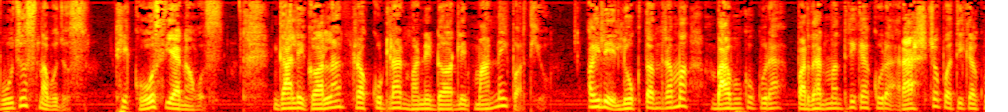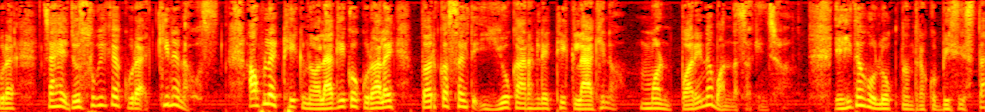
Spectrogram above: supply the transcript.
बुझोस् नबुझोस् ठिक होस् या नहोस् गाली गर्लान् र कुटलान् भन्ने डरले मान्नै पर्थ्यो। अहिले लोकतन्त्रमा बाबुको कुरा प्रधानमन्त्रीका कुरा राष्ट्रपतिका कुरा चाहे जोसुकैका कुरा किन नहोस् आफूलाई ठिक नलागेको कुरालाई तर्कसहित यो कारणले ठिक लागेन मन परेन भन्न सकिन्छ। यही त हो लोकतन्त्रको विशेषता।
